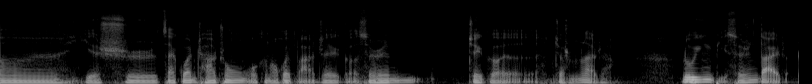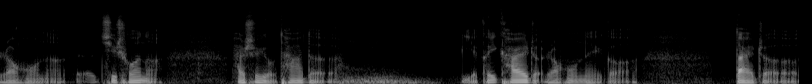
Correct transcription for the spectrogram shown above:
嗯，也是在观察中，我可能会把这个随身这个叫什么来着，录音笔随身带着，然后呢，汽车呢还是有它的，也可以开着，然后那个带着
